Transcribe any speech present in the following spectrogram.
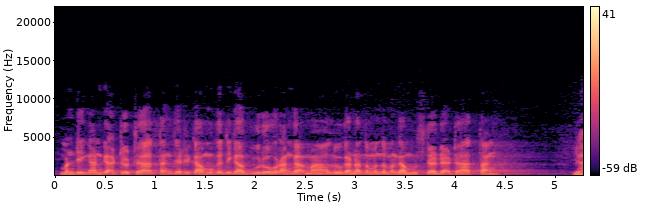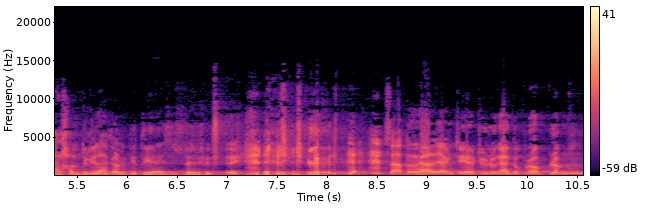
Mendingan nggak do datang, jadi kamu ketika buruh orang nggak malu karena teman-teman kamu sudah tidak datang. Ya alhamdulillah kalau gitu ya. Jadi dulu satu hal yang dia dulu nganggap problem,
